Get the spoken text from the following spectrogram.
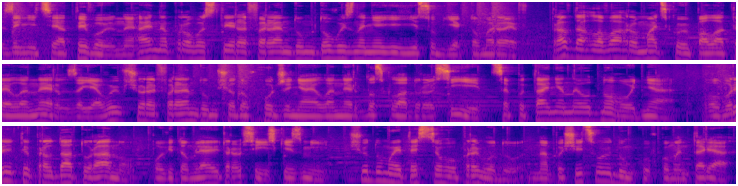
з ініціативою негайно провести референдум до визнання її суб'єктом РФ. Правда, глава громадської палати ЛНР заявив, що референдум щодо входження ЛНР до складу Росії це питання не одного дня. Говорити про дату рано, повідомляють російські ЗМІ. Що думаєте з цього приводу? Напишіть свою думку в коментарях.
